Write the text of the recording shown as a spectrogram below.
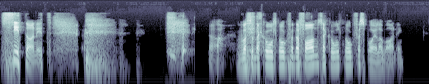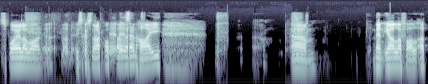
Sit on it. Ja. Vad som är coolt nog för The Fonz är coolt nog för spoilervarning. Spoilervarning. Vi ska snart hoppa Det- det är över en haj. Ja. Um, men i alla fall att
